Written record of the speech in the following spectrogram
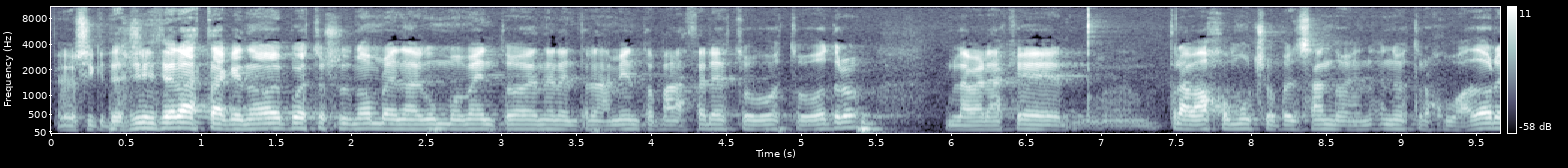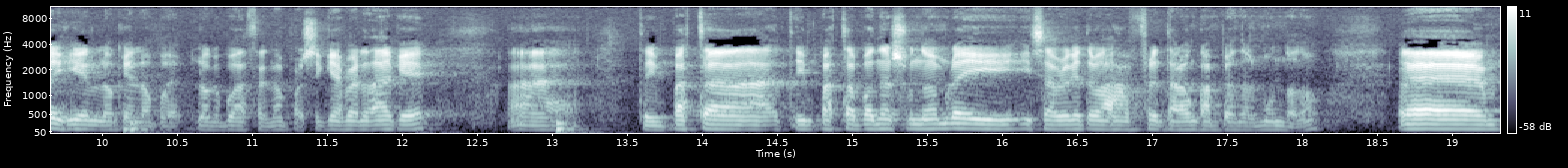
Pero si te soy sincero, hasta que no he puesto su nombre en algún momento en el entrenamiento para hacer esto o esto u otro, la verdad es que trabajo mucho pensando en, en nuestros jugadores y en lo que, lo, lo que puede hacer. ¿no? Pues sí que es verdad que eh, te, impacta, te impacta poner su nombre y, y saber que te vas a enfrentar a un campeón del mundo. ¿no? Eh,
